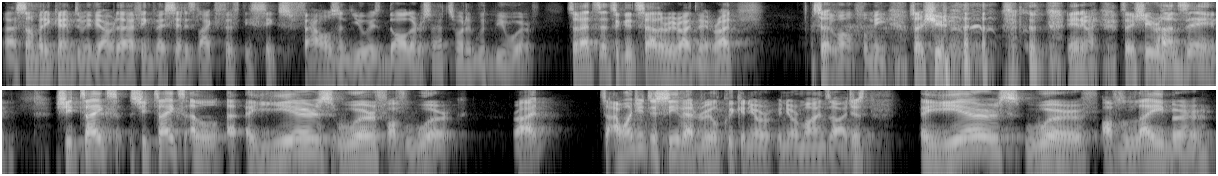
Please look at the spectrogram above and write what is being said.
Uh, somebody came to me the other day. I think they said it's like 56,000 US dollars. That's what it would be worth. So that's that's a good salary right there, right? So well for me. So she anyway, so she runs in. She takes she takes a, a year's worth of work, right? So I want you to see that real quick in your in your mind's eye. Just a year's worth of labor,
